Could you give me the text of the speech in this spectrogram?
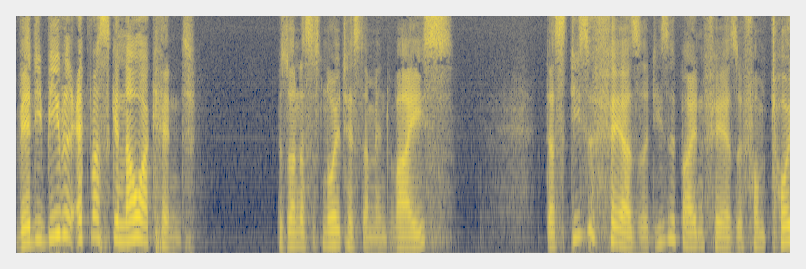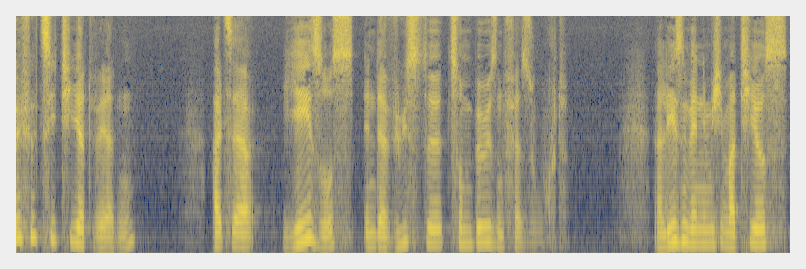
Wer die Bibel etwas genauer kennt, besonders das Neue Testament, weiß, dass diese Verse, diese beiden Verse vom Teufel zitiert werden, als er Jesus in der Wüste zum Bösen versucht. Da lesen wir nämlich in Matthäus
